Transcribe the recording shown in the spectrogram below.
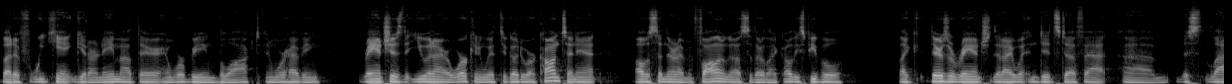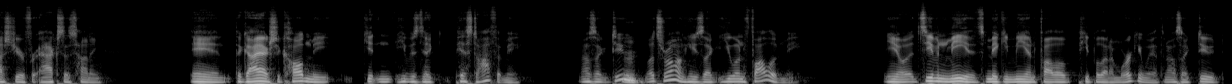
But if we can't get our name out there and we're being blocked and we're having ranches that you and I are working with to go to our content at, all of a sudden they're not even following us. So they're like, oh, these people, like there's a ranch that I went and did stuff at um, this last year for access hunting. And the guy actually called me getting, he was like pissed off at me. And I was like, dude, Hmm. what's wrong? He's like, you unfollowed me. You know, it's even me that's making me unfollow people that I'm working with. And I was like, dude,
